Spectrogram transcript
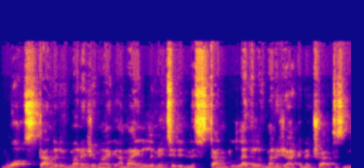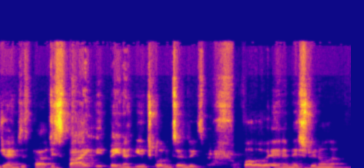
what standard of manager am I? Am I limited in the stand, level of manager I can attract to St James's Park, despite it being a huge club in terms of its following and history and all that?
